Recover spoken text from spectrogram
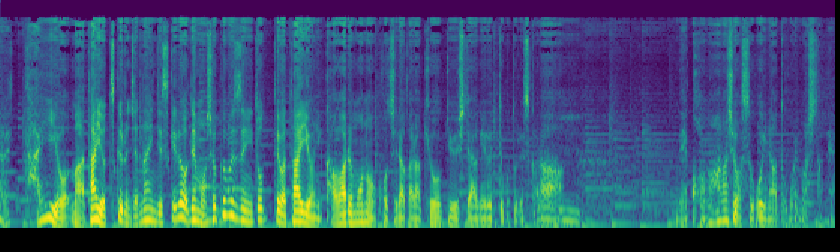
太陽まあ太陽作るんじゃないんですけどでも植物にとっては太陽に代わるものをこちらから供給してあげるってことですから、うん。ね、この話はすごいなと思いましたね。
